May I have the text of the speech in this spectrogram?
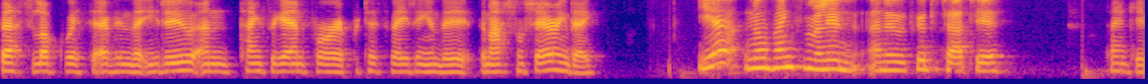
best of luck with everything that you do. And thanks again for participating in the, the National Sharing Day. Yeah, no, thanks a million. And it was good to chat to you. Thank you.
